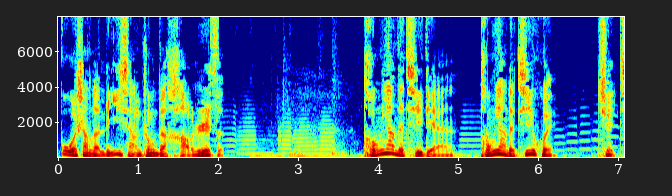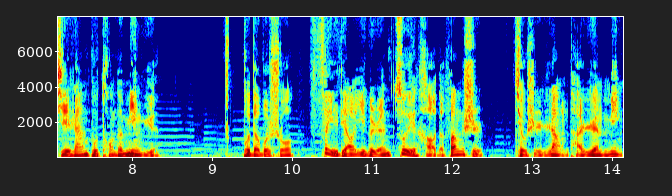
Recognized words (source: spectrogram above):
过上了理想中的好日子。同样的起点，同样的机会，却截然不同的命运。不得不说，废掉一个人最好的方式，就是让他认命。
